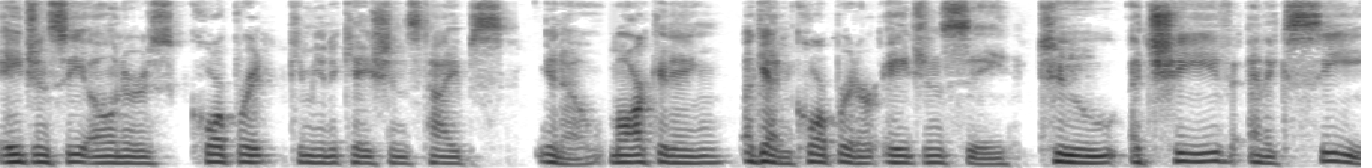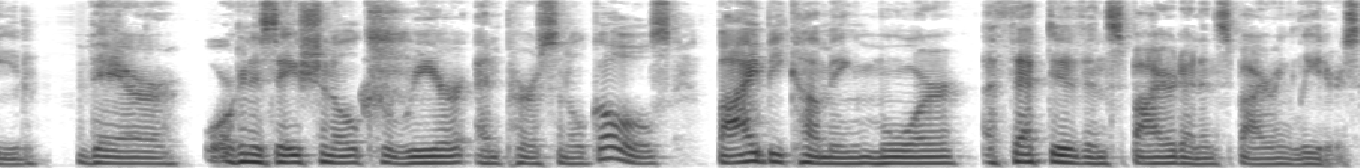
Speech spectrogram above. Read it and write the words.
agency owners, corporate communications types, you know, marketing, again, corporate or agency to achieve and exceed their organizational, career, and personal goals by becoming more effective, inspired, and inspiring leaders.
